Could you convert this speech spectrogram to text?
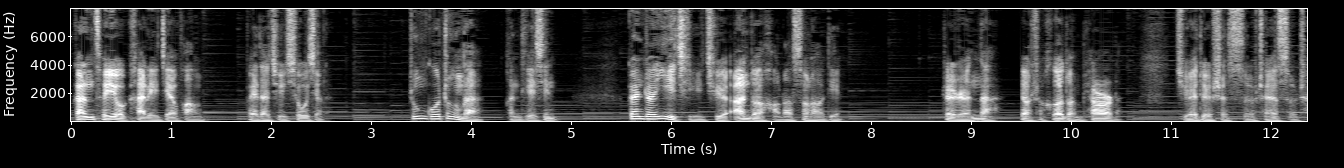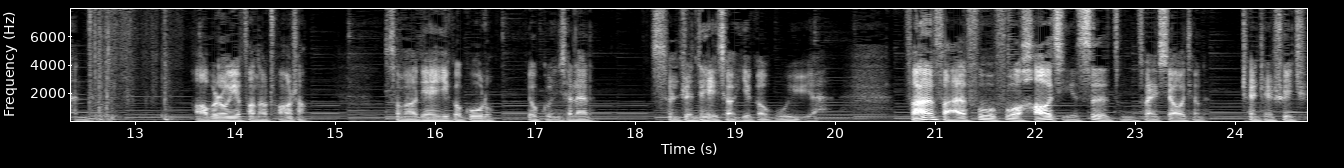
干脆又开了一间房，陪他去休息了。钟国正呢，很贴心。跟着一起去安顿好了孙老爹。这人呢，要是喝断片了，绝对是死沉死沉的。好不容易放到床上，孙老爹一个咕噜又滚下来了。孙志那叫一个无语呀，反反复复好几次，总算消停了，沉沉睡去。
